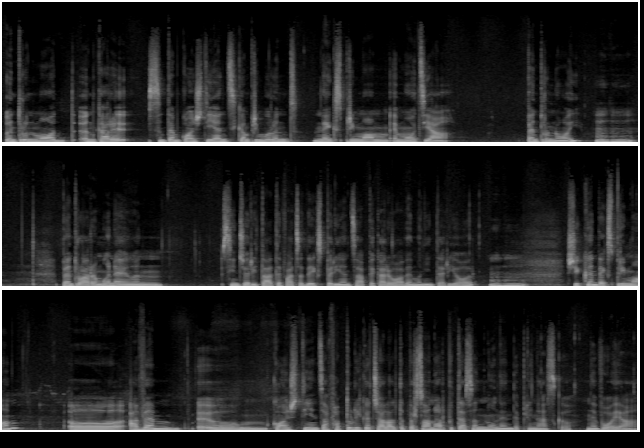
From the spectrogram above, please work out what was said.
într-un mod în care suntem conștienți că, în primul rând, ne exprimăm emoția pentru noi, Mhm. pentru a rămâne în sinceritate față de experiența pe care o avem în interior. Mhm. Și când exprimăm, uh, avem uh, conștiința faptului că cealaltă persoană ar putea să nu ne îndeplinească nevoia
